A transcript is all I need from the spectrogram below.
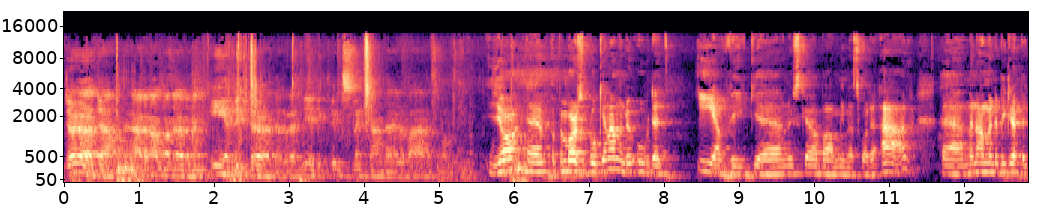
döden. Är den andra döden en evig död eller ett evigt utsläckande eller vad är det för någonting? Ja, eh, Uppenbarelseboken använder ordet evig, eh, nu ska jag bara minnas vad det är, eh, men använder begreppet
